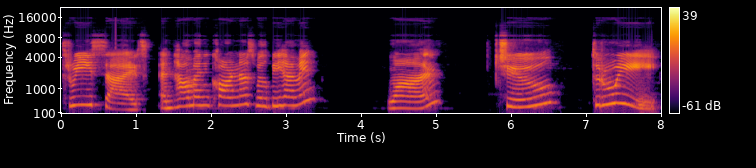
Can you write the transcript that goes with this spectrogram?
three sides. And how many corners will be having? One, two, three.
